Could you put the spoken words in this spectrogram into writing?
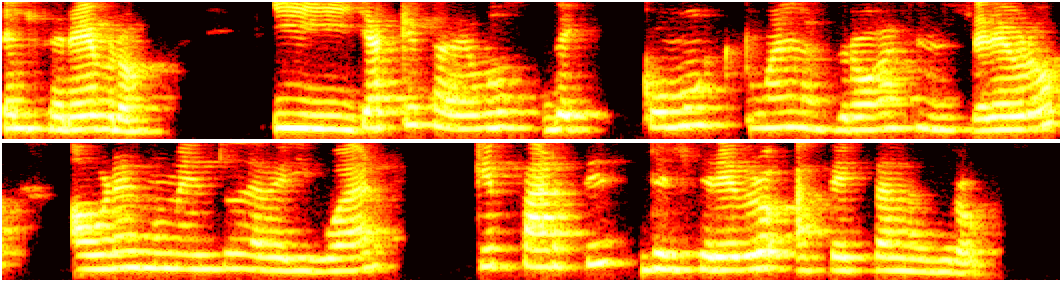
el cerebro y ya que sabemos de cómo actúan las drogas en el cerebro, ahora es momento de averiguar qué partes del cerebro afectan las drogas.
